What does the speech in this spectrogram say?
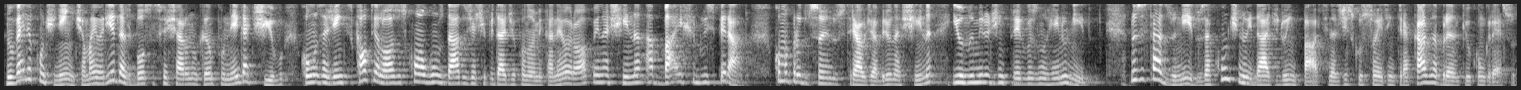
No velho continente, a maioria das bolsas fecharam no campo negativo, com os agentes cautelosos com alguns dados de atividade econômica na Europa e na China abaixo do esperado, como a produção industrial de abril na China e o número de empregos no Reino Unido. Nos Estados Unidos, a continuidade do impasse nas discussões entre a Casa Branca e o Congresso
